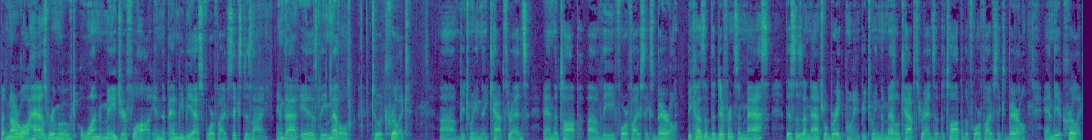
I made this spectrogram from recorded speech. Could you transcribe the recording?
But Narwhal has removed one major flaw in the Pen BBS 456 design, and that is the metal to acrylic uh, between the cap threads and the top of the 456 barrel. Because of the difference in mass, this is a natural break point between the metal cap threads at the top of the 456 barrel and the acrylic.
